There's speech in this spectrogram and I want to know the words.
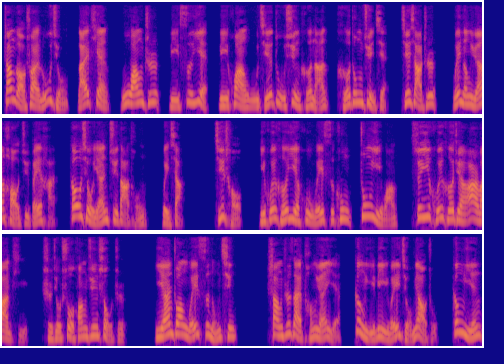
张镐率卢炯来天吴王之、李嗣业、李焕五节度训河南、河东郡县，皆下之。唯能元号据北海，高秀言据大同，未下。己丑，以回纥叶护为司空、忠义王，虽一回纥卷二万匹。使就朔方军受之，以安庄为司农卿。上之在彭原也，更以立为九庙主。更寅，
